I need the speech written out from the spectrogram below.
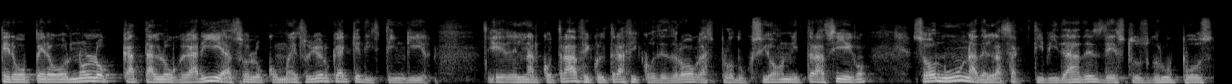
pero, pero no lo catalogaría solo como eso. Yo creo que hay que distinguir el narcotráfico, el tráfico de drogas, producción y trasiego son una de las actividades de estos grupos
